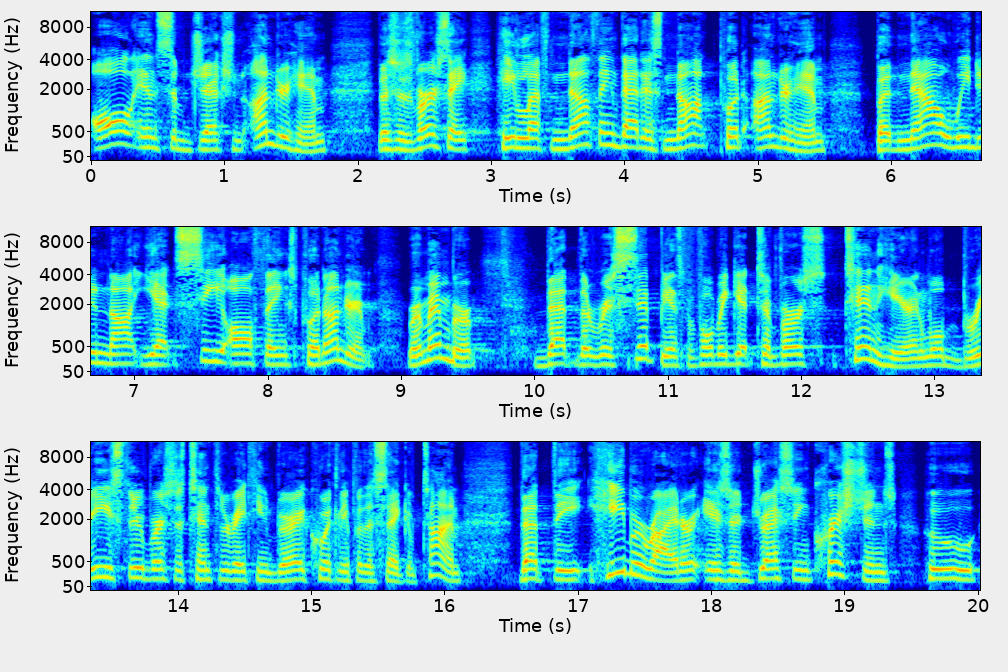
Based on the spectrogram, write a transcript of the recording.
all in subjection under him. This is verse 8. He left nothing that is not put under him, but now we do not yet see all things put under him. Remember that the recipients, before we get to verse 10 here, and we'll breeze through verses 10 through 18 very quickly for the sake of time, that the Hebrew writer is addressing Christians who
